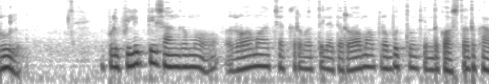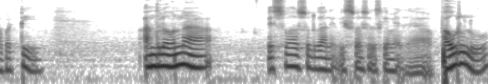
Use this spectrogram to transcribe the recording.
రూలు. ఇప్పుడు ఫిలిప్పి సంఘము రోమా చక్రవర్తి లేదా రోమా ప్రభుత్వం కిందకు వస్తుంది కాబట్టి అందులో ఉన్న విశ్వాసులు కానీ విశ్వాసులు పౌరులు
